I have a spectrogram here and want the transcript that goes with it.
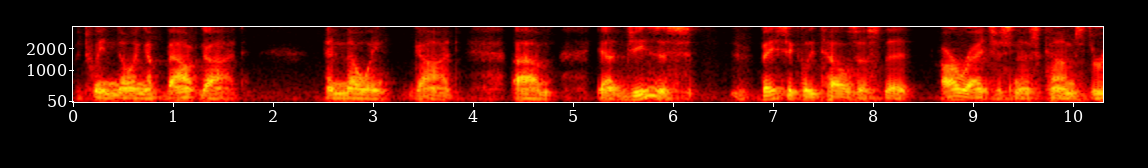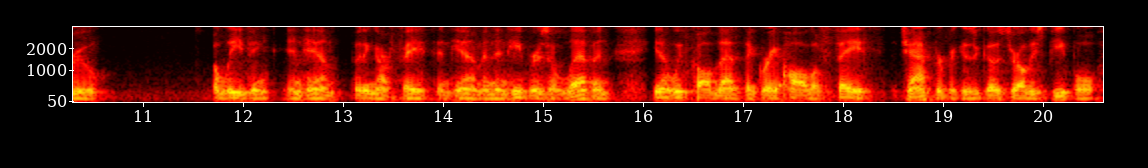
between knowing about God and knowing God. Um, yeah, Jesus basically tells us that our righteousness comes through believing in him, putting our faith in him. And in Hebrews 11, you know, we've called that the great hall of faith chapter because it goes through all these people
